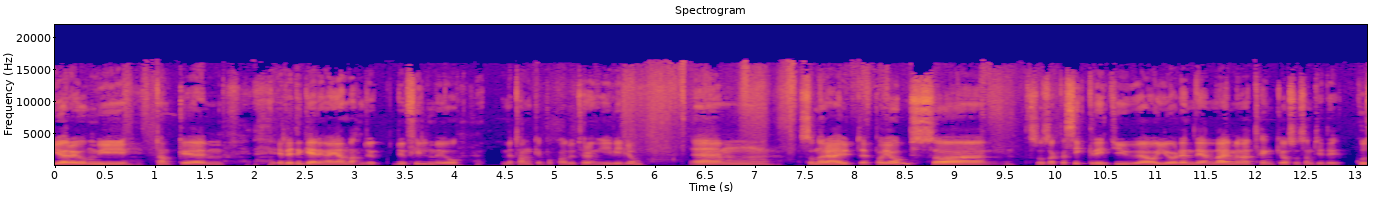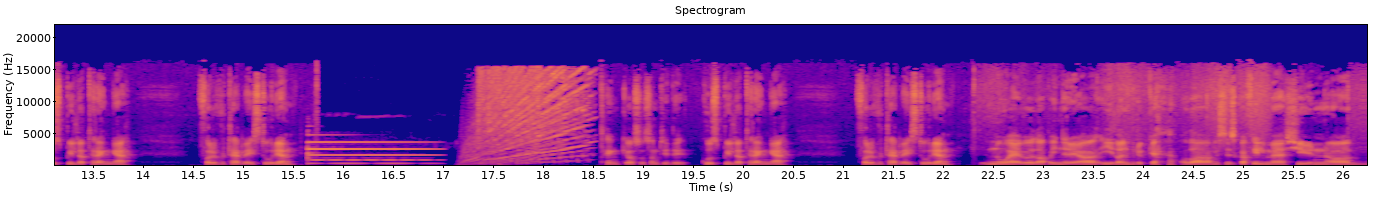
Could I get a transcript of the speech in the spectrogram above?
gjør jeg jo mye tanke i igjen. da. Du, du, filmer jo med tanke på hva du trenger i videoen. Um, så når jeg er ute på jobb, så som sagt, jeg sikrer intervjuet og gjør den delen der, men jeg tenker også samtidig hvilke bilder trenger for å fortelle historien. Tenker også samtidig hvilke bilder trenger for å fortelle historien. Nå er vi jo da på Inderøya i landbruket, og da hvis vi skal filme kyrne og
